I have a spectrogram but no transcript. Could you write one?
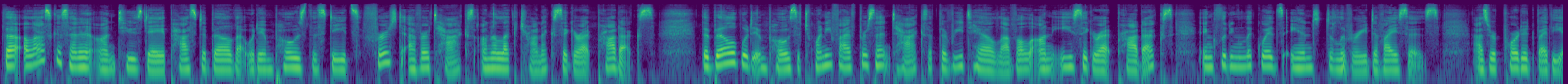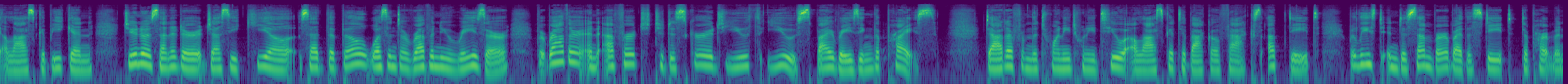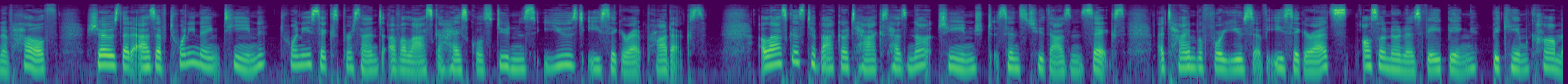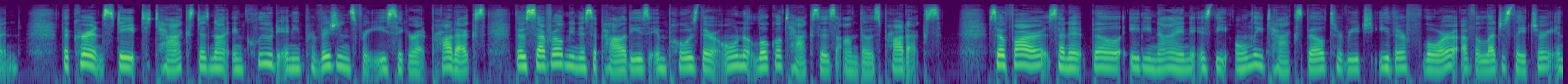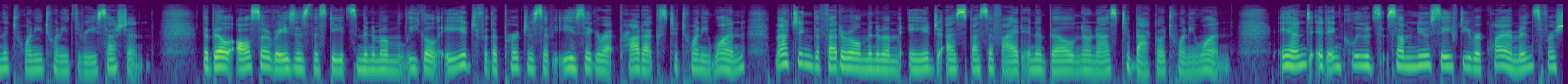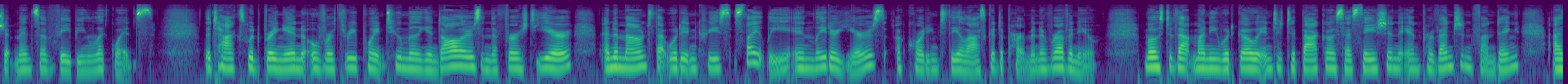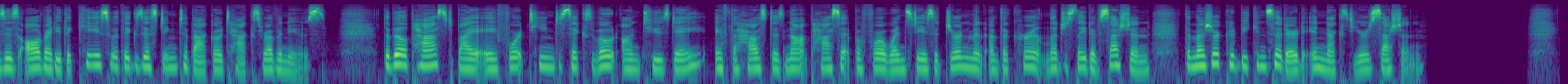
The Alaska Senate on Tuesday passed a bill that would impose the state's first ever tax on electronic cigarette products. The bill would impose a 25% tax at the retail level on e cigarette products, including liquids and delivery devices. As reported by the Alaska Beacon, Juneau Senator Jesse Kiehl said the bill wasn't a revenue raiser, but rather an effort to discourage youth use by raising the price. Data from the 2022 Alaska Tobacco Facts Update, released in December by the State Department of Health, shows that as of 2019, 26% of Alaska high school students used e cigarette products. Alaska's tobacco tax has not changed since 2006, a time before use of e cigarettes, also known as vaping, became common. The current state tax does not include any provisions for e cigarette products, though several municipalities impose their own local taxes on those products. So far, Senate Bill 89 is the only tax bill to reach either floor of the legislature in the 2023 session. The bill also raises the state's minimum legal age for the purchase of e cigarette products to 21, matching the federal minimum age as specified in a bill known as Tobacco 21. And it includes some new safety requirements for shipments of vaping liquids. The tax would bring in over $3.2 million in the first year, an amount that would increase slightly in later years, according to the Alaska Department of Revenue. Most of that money would go into tobacco cessation and prevention funding, as is already the case with existing tobacco tax revenues. The bill passed by a 14 to 6 vote on Tuesday. If the House does not pass it before Wednesday's adjournment of the current legislative session, the measure could be considered in next year's session.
